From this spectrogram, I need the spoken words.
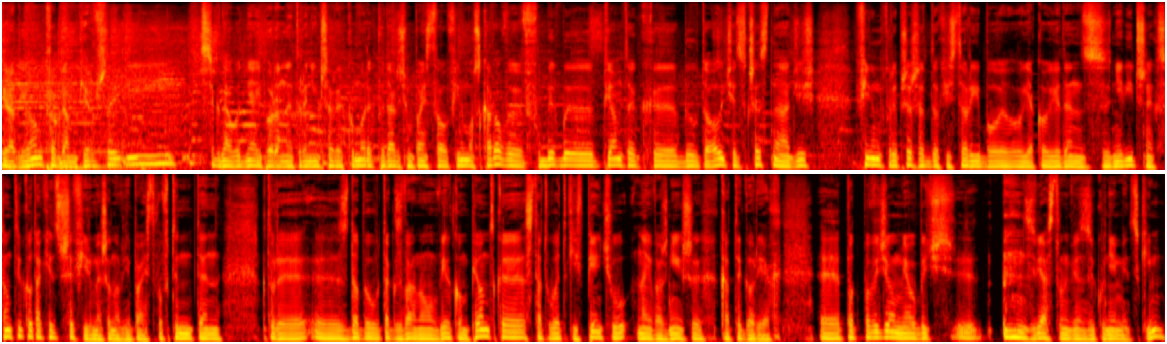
Polskie Radio, program pierwszy i sygnały dnia i poranny trening Szereg Komórek. Pytaliśmy Państwa o film Oscarowy. W ubiegły piątek y, był to Ojciec Chrzestny, a dziś film, który przeszedł do historii, bo jako jeden z nielicznych. Są tylko takie trzy filmy, Szanowni Państwo, w tym ten, który y, zdobył tak zwaną Wielką Piątkę, statuetki w pięciu najważniejszych kategoriach. Y, Podpowiedzią miał być zwiastun w języku niemieckim.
